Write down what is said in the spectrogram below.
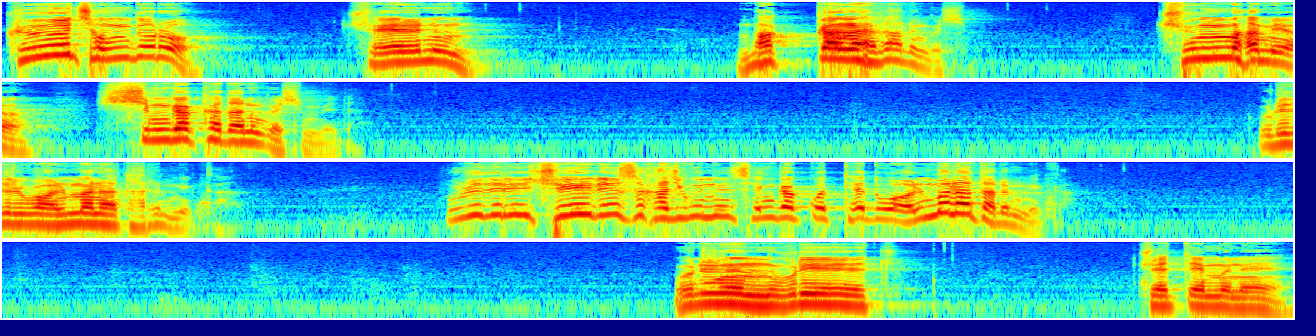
그 정도로 죄는 막강하다는 것입니다. 중하며 심각하다는 것입니다. 우리들과 얼마나 다릅니까? 우리들이 죄에 대해서 가지고 있는 생각과 태도가 얼마나 다릅니까? 우리는 우리의 죄 때문에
